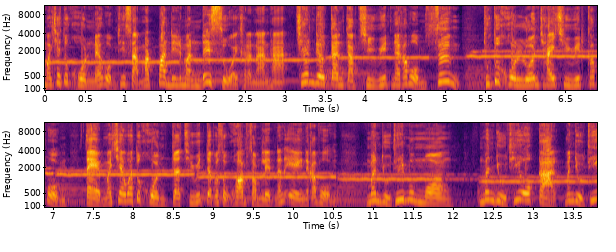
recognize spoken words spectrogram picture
ไม่ใช่ทุกคนนะครับผมที่สามารถปั้นดินน้ำมันได้สวยขนาดนั้นฮะเช่นเดียวกันกับชีวิตนะครับผมซึ่งทุกๆ คนล้วนใช้ชีวิตครับผม แต่ไม่ใช่ว่าทุกคนจะชีวิตจะประสบความสำเร็จนั่นเองนะครับผม มันอยู่ที่มุมมอง มันอยู่ที่โอกาส มันอยู่ที่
